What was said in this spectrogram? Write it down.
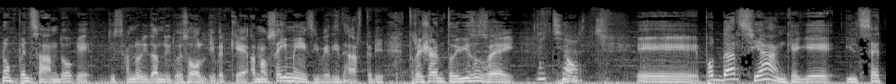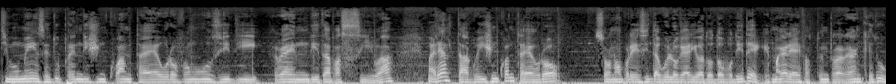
non pensando che ti stanno ridando i tuoi soldi perché hanno 6 mesi per ridarteli 300 diviso 6 eh certo no? e può darsi anche che il settimo mese tu prendi 50 euro famosi di rendita passiva ma in realtà quei 50 euro sono presi da quello che è arrivato dopo di te, che magari hai fatto entrare anche tu.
